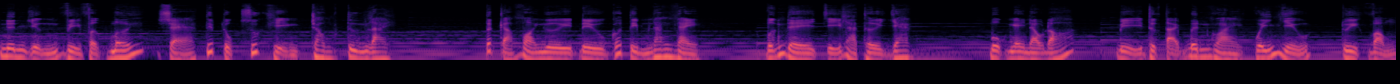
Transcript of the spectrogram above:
nên những vị Phật mới sẽ tiếp tục xuất hiện trong tương lai. Tất cả mọi người đều có tiềm năng này. Vấn đề chỉ là thời gian. Một ngày nào đó, bị thực tại bên ngoài quấy nhiễu, tuyệt vọng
